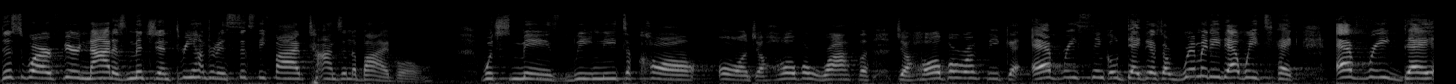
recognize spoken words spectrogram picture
This word, fear not, is mentioned 365 times in the Bible, which means we need to call on Jehovah Rapha, Jehovah Rafika every single day. There's a remedy that we take every day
